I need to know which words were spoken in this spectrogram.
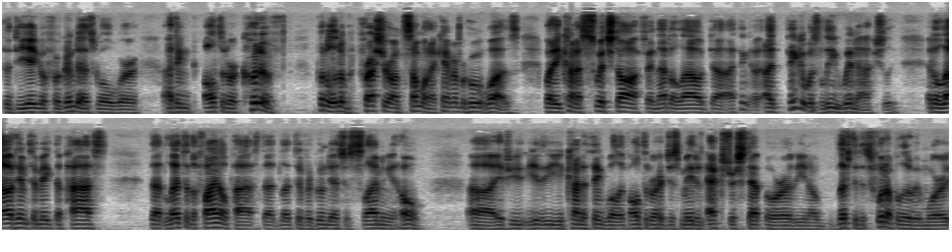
the Diego Fagundez goal where I think Altidore could have put a little bit of pressure on someone. I can't remember who it was, but he kind of switched off, and that allowed uh, I think I think it was Lee Nguyen actually. It allowed him to make the pass that led to the final pass that led to Fagundez just slamming it home. Uh, if you, you, you kind of think, well, if Altidore had just made an extra step or you know lifted his foot up a little bit more,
